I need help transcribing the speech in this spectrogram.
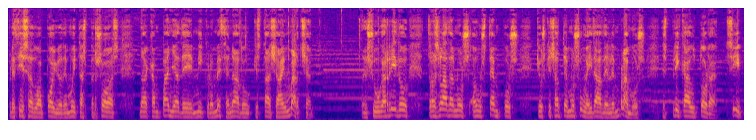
precisa do apoio de moitas persoas na campaña de micromecenado que está xa en marcha. Xu Garrido trasládanos a uns tempos que os que xa temos unha idade lembramos, explica a autora. Si, sí,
